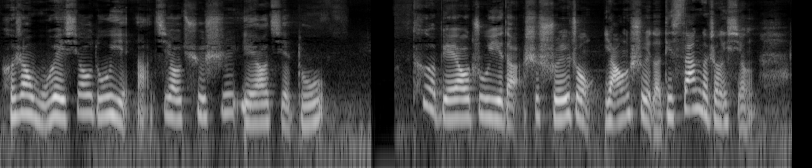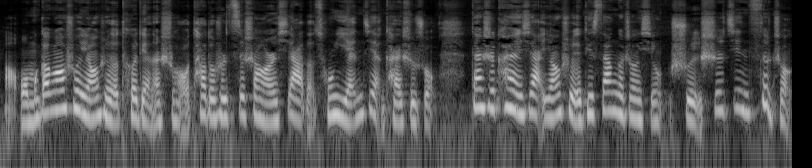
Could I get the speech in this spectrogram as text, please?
合上五味消毒饮啊，既要祛湿也要解毒。特别要注意的是水肿阳水的第三个症型啊，我们刚刚说阳水的特点的时候，它都是自上而下的，从眼睑开始肿。但是看一下阳水的第三个症型，水湿浸渍症。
